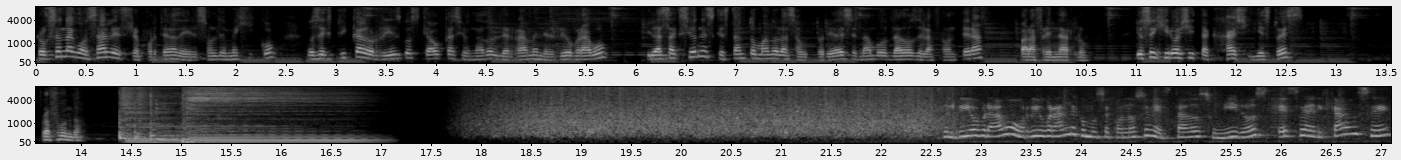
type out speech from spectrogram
Roxana González, reportera de El Sol de México, nos explica los riesgos que ha ocasionado el derrame en el río Bravo y las acciones que están tomando las autoridades en ambos lados de la frontera para frenarlo. Yo soy Hiroshi Takahashi y esto es Profundo. El río Bravo o Río Grande, como se conoce en Estados Unidos, es el cauce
